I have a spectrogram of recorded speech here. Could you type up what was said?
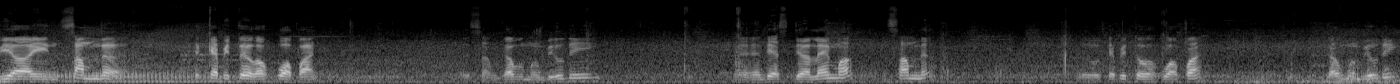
We are in Xam Neua, the capital of Houaphanh. There's some government building. And that's the landmark, Xam Neua, the capital of Houaphanh. government building.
